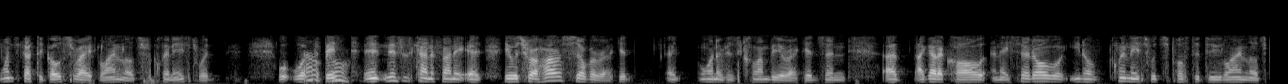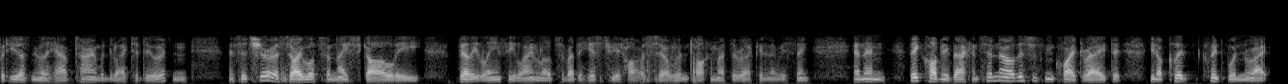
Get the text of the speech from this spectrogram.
once got to ghostwrite line notes for Clint Eastwood. What, what Oh, the cool. And this is kind of funny. It, it was for a Horace Silver record. uh, one of his Columbia records, and uh, I got a call, and they said, "Oh, you know, Clint Eastwood's supposed to do line notes, but he doesn't really have time. Would you like to do it?" And I said, "Sure." So I wrote some nice scholarly, fairly lengthy line notes about the history of Horace Silver and talking about the record and everything. And then they called me back and said, "No, this isn't quite right. You know, Clint Clint wouldn't write.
